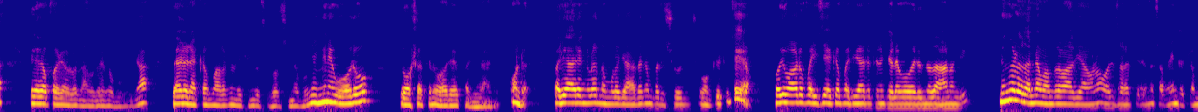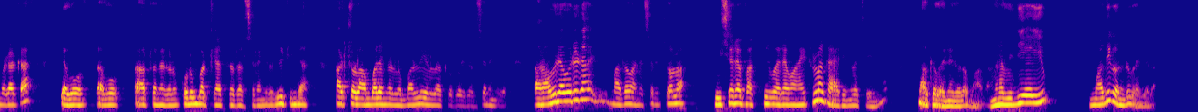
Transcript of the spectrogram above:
ഗ്രഹപ്പഴയുള്ള നവഗ്രഹ പൂജ വേടനൊക്കെ മറഞ്ഞു നിൽക്കുന്ന സുദർശന പൂജ ഇങ്ങനെ ഓരോ ദോഷത്തിനും ഓരോ പരിഹാരം ഉണ്ട്. പരിഹാരങ്ങൾ നമ്മൾ ജാതകം പരിശോധിച്ച് നോക്കിയിട്ട് ചെയ്യണം. ഒരുപാട് പൈസയൊക്കെ പരിഹാരത്തിന് ചിലവ് വരുന്നതാണെങ്കിൽ നിങ്ങൾ തന്നെ മന്ത്രവാദിയാവണം. ഒരു സ്ഥലത്തിരുന്ന് സമയം കിട്ടുമ്പോഴൊക്കെ ജപവും തപവും പ്രാർത്ഥനകളും കുടുംബക്ഷേത്ര ദർശനങ്ങളും വീട്ടിന്റെ അടുത്തുള്ള അമ്പലങ്ങളിലും പള്ളികളിലൊക്കെ പോയി ദർശനങ്ങൾ അവരവരുടെ മതം അനുസരിച്ചുള്ള ഈശ്വര ഭക്തിപരമായിട്ടുള്ള കാര്യങ്ങൾ ചെയ്യുമ്പോൾ നമുക്ക് വെനുകളുമാകും. അങ്ങനെ വിധിയെയും മതി കൊണ്ട് വെല്ലണം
